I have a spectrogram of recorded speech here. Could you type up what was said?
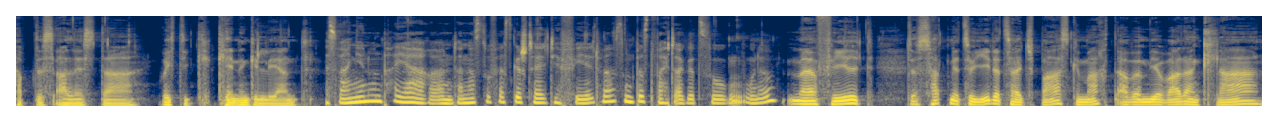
habe das alles da richtig kennengelernt. Es waren ja nur ein paar Jahre und dann hast du festgestellt, dir fehlt was und bist weitergezogen, oder? Na, fehlt. Das hat mir zu jeder Zeit Spaß gemacht, aber mir war dann klar,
